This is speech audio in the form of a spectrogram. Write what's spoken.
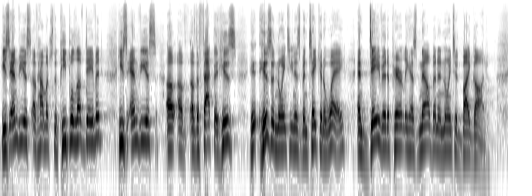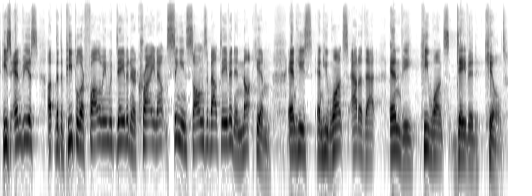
He's envious of how much the people love David. He's envious of, of, of, the fact that his, his anointing has been taken away, and David apparently has now been anointed by God. He's envious that the people are following with David and are crying out and singing songs about David and not him. And, he's, and he wants, out of that envy, he wants David killed.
